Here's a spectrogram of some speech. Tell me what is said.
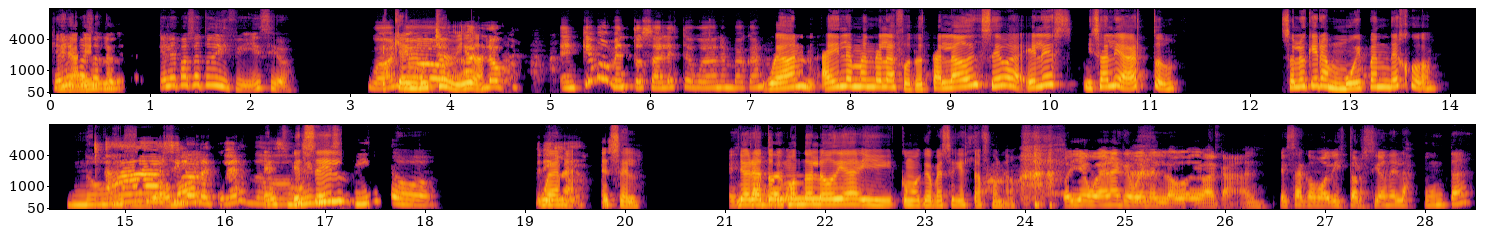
¿Qué, Mira, le pasa a tu, ¿Qué le pasa a tu edificio? Weón, que hay mucha vida. ah, Lo, ¿En qué momento sale este weón en bacán? Weón, ahí le mandé la foto. Está al lado del Seba. Él es. Y sale harto. Solo que era muy pendejo. No, Ah, sí lo recuerdo. Es muy Es él. distinto. Bueno, es él. Y ahora todo el mundo lo odia y como que parece que está funado. Oye, buena, qué bueno el logo de bacán. Esa como distorsión en las puntas.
